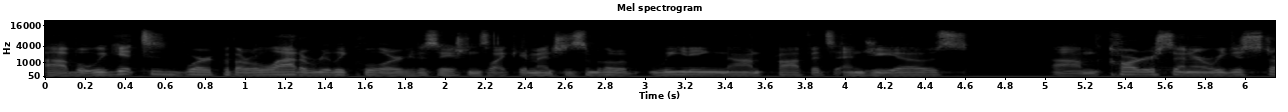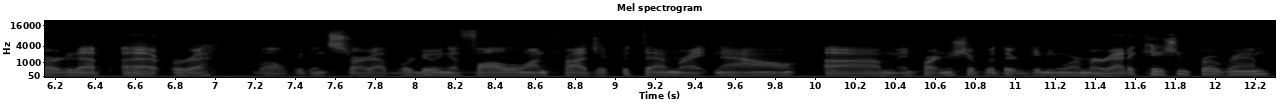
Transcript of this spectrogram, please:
Uh, but we get to work with a lot of really cool organizations, like I mentioned, some of the leading nonprofits, NGOs. Um, Carter Center, we just started up, uh, or uh, well, we didn't start up. We're doing a follow-on project with them right now um, in partnership with their guinea worm eradication program.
